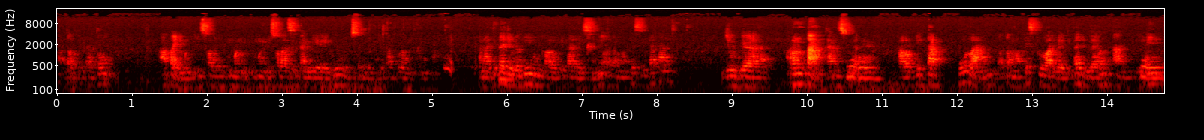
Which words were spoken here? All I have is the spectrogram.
Atau kita tuh apa ya mengisol, meng- mengisolasikan diri dulu sebelum kita pulang ke rumah karena kita juga bingung kalau kita di sini otomatis kita kan juga rentan kan sebenarnya. Kalau kita pulang otomatis keluarga kita juga rentan. Jadi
